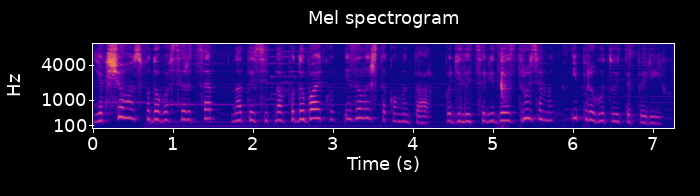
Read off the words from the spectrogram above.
Якщо вам сподобався рецепт, натисніть на вподобайку і залиште коментар. Поділіться відео з друзями і приготуйте пиріг.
